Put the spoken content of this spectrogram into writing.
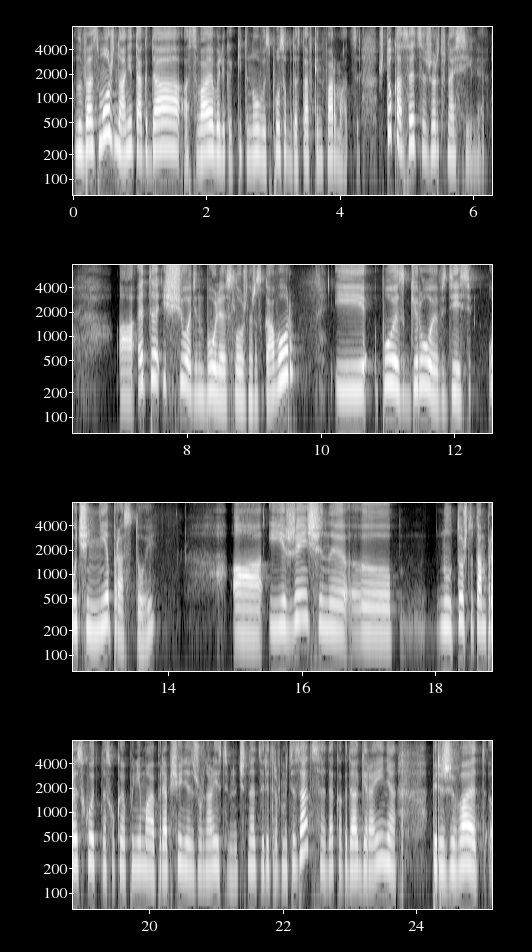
Но, возможно, они тогда осваивали какие-то новые способы доставки информации. Что касается жертв насилия, а, это еще один более сложный разговор, и поиск героев здесь очень непростой. А, и женщины э, ну, то, что там происходит, насколько я понимаю, при общении с журналистами, начинается ретравматизация, да, когда героиня переживает э,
